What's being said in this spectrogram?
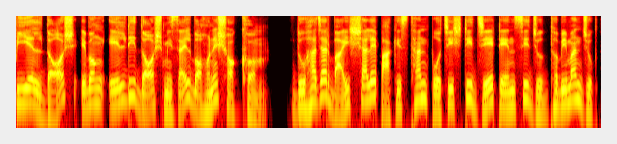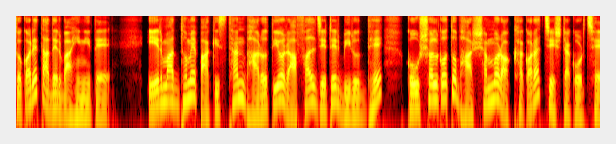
পিএল দশ এবং এলডি দশ মিসাইল বহনে সক্ষম। দু হাজার বাইশ সালে পাকিস্তান পঁচিশটি জে টেনসি যুদ্ধবিমান যুক্ত করে তাদের বাহিনীতে। এর মাধ্যমে পাকিস্তান ভারতীয় রাফাল জেটের বিরুদ্ধে কৌশলগত ভারসাম্য রক্ষা করার চেষ্টা করছে।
